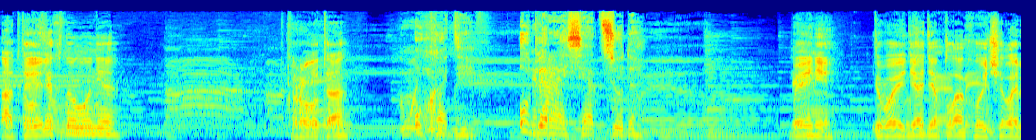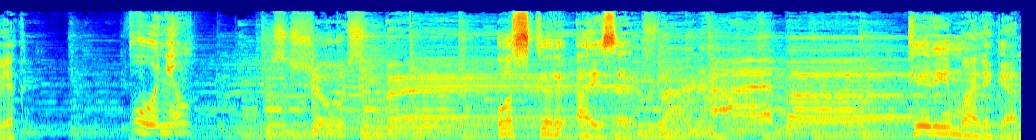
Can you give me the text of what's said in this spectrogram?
Отелях на Луне? Круто. Уходи. Убирайся отсюда. Бенни, твой дядя плохой человек. Понял. Оскар Айзек. Кэрри Маллиган,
